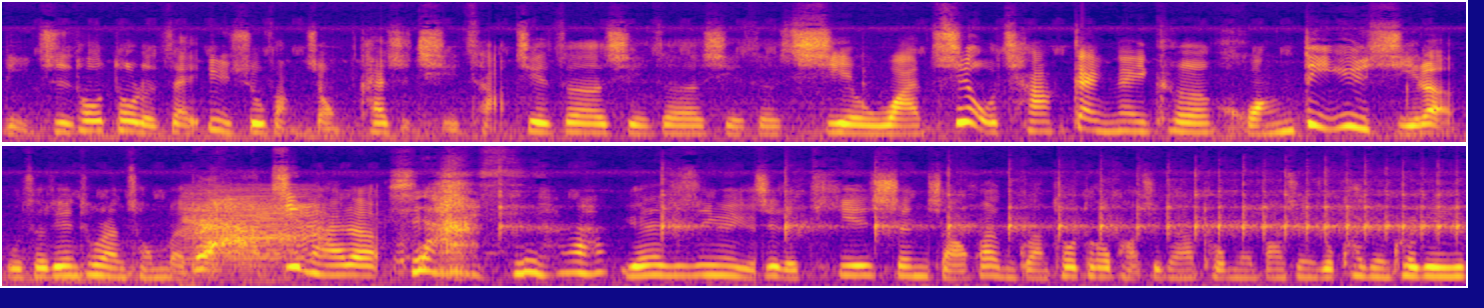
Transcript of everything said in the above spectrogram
李治偷偷的在御书房中开始起草，写着写着写着，写完就差盖那一颗皇帝遇袭了。武则天突然从门哇进来了，吓死了！原来就是因为李治的贴身小宦官偷偷跑去跟他偷摸报信，说快点快点，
